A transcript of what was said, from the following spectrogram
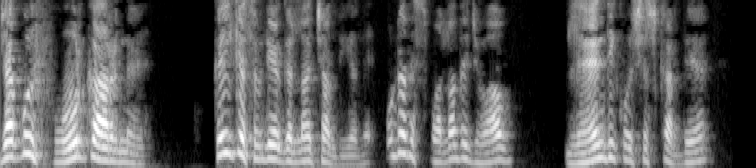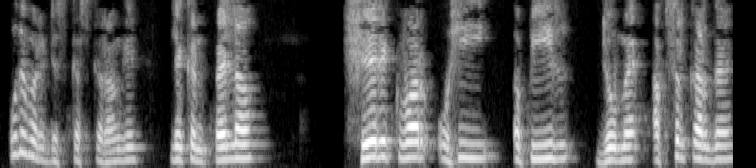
ਜਾਂ ਕੋਈ ਹੋਰ ਕਾਰਨ ਹੈ? ਕਈ ਕਿਸਮ ਦੀਆਂ ਗੱਲਾਂ ਚੱਲਦੀਆਂ ਨੇ। ਉਹਨਾਂ ਦੇ ਸਵਾਲਾਂ ਦੇ ਜਵਾਬ ਲੈਣ ਦੀ ਕੋਸ਼ਿਸ਼ ਕਰਦੇ ਆ। ਉਹਦੇ ਬਾਰੇ ਡਿਸਕਸ ਕਰਾਂਗੇ। ਲੇਕਿਨ ਪਹਿਲਾਂ ਫਿਰ ਇੱਕ ਵਾਰ ਉਹੀ ਅਪੀਲ ਜੋ ਮੈਂ ਅਕਸਰ ਕਰਦਾ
